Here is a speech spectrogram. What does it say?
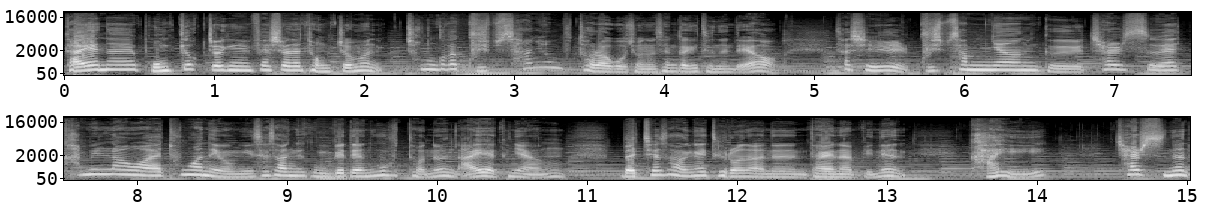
다이애나의 본격적인 패션의 정점은 1994년부터라고 저는 생각이 드는데요. 사실 93년 그 찰스의 카밀라와의 통화 내용이 세상에 공개된 후부터는 아예 그냥 매체상에 드러나는 다이애나 비는 가히 찰스는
